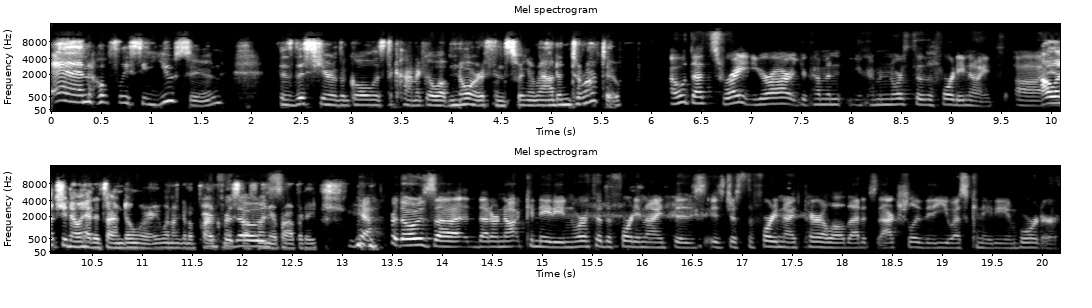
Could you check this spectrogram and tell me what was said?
and hopefully see you soon. Because this year, the goal is to kind of go up north and swing around in Toronto. Oh, that's right. You are. You're coming. You're coming north of the 49th. Uh, I'll let you know ahead of time. Don't worry. When I'm going to park my stuff on your property. yeah, for those uh, that are not Canadian, north of the 49th is is just the 49th parallel. That it's actually the U.S. Canadian border.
